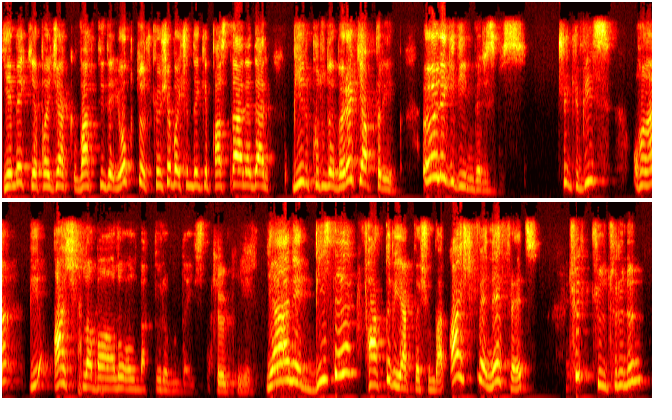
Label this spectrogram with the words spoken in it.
yemek yapacak vakti de yoktur. Köşe başındaki pastaneden bir kutuda börek yaptırayım. Öyle gideyim deriz biz. Çünkü biz ona bir aşkla bağlı olmak durumundayız. Çok iyi. Yani bizde farklı bir yaklaşım var. Aşk ve nefret Türk kültürünün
